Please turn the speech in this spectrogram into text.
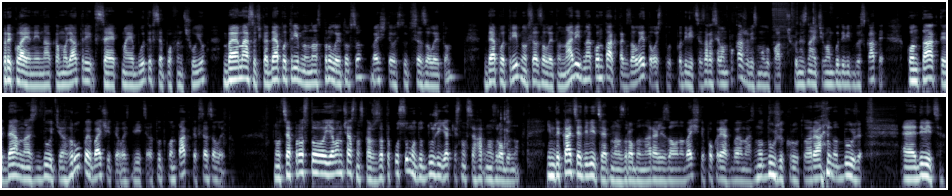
приклеєний на акумуляторі, все як має бути, все по феншую. БМС-очка, де потрібно, в нас пролито все. Бачите, ось тут все залито. Де потрібно, все залито. Навіть на контактах залито. Ось тут. Подивіться, зараз я вам покажу, візьму лопаточку. Не знаю, чи вам буде відблискати. Контакти, де в нас йдуть групи, бачите, ось дивіться, отут контакти, все залито. Ну це просто, я вам чесно скажу, за таку суму тут дуже якісно все гарно зроблено. Індикація, дивіться, як в нас зроблена, реалізована. Бачите, по краях БМС. Ну дуже круто, реально дуже. Е, дивіться,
